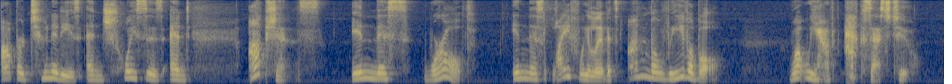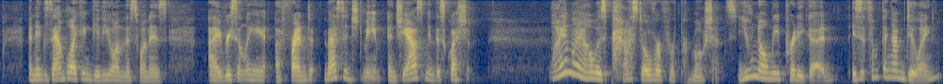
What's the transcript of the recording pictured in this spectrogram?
opportunities and choices and options in this world in this life we live. It's unbelievable what we have access to. An example I can give you on this one is I recently, a friend messaged me and she asked me this question Why am I always passed over for promotions? You know me pretty good. Is it something I'm doing?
